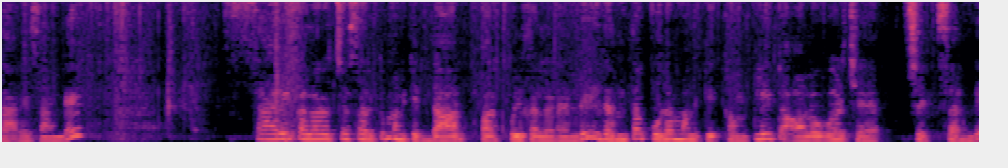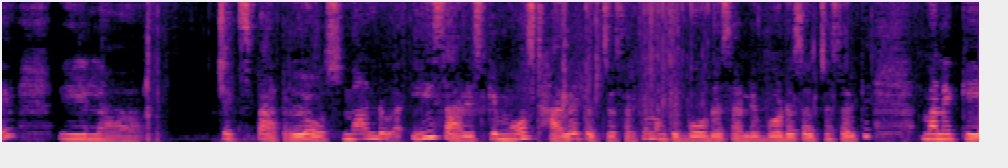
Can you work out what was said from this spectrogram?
శారీస్ అండి. శారీ కలర్ వచ్చేసరికి మనకి డార్క్ పర్పుల్ కలర్ అండి. ఇదంతా కూడా మనకి కంప్లీట్ ఆల్ ఓవర్ చెక్స్ అండి. ఇలా చెక్స్ ప్యాటర్న్లో వస్తుంది. అండ్ ఈ శారీస్కి మోస్ట్ హైలైట్ వచ్చేసరికి మనకి బోర్డర్స్ అండి. బోర్డర్స్ వచ్చేసరికి మనకి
